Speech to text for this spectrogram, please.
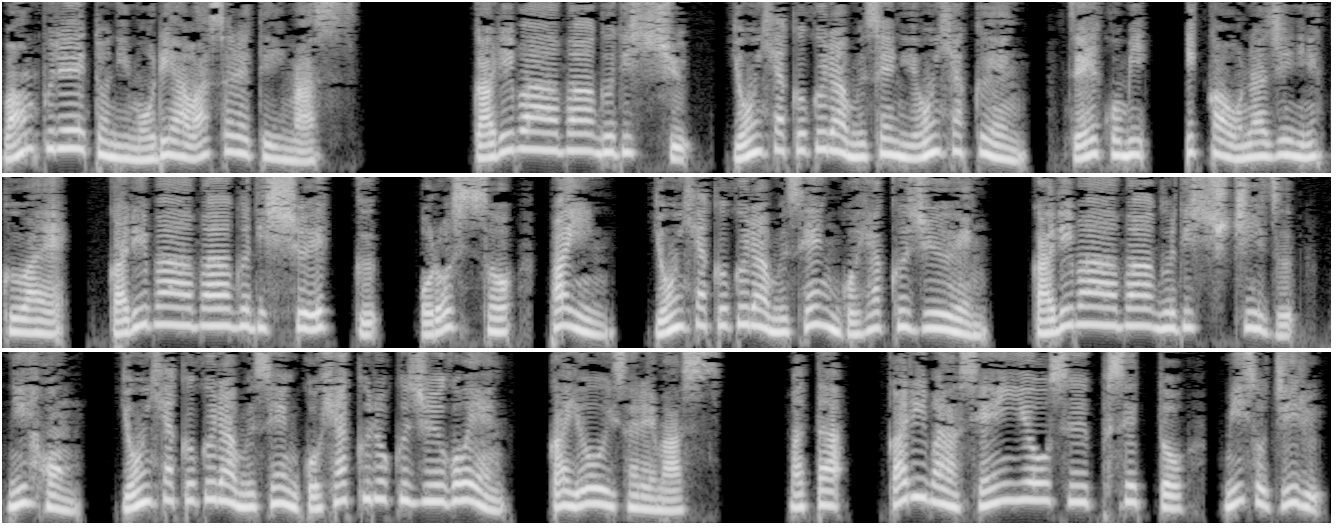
ワンプレートに盛り合わされています。ガリバーバーグディッシュ 400g1400 円、税込み、以下同じに加え、ガリバーバーグディッシュエッグ、おろしそ、パイン、400g1510 円、ガリバーバーグディッシュチーズ、2本、400g1565 円が用意されます。また、ガリバー専用スープセット、味噌汁、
